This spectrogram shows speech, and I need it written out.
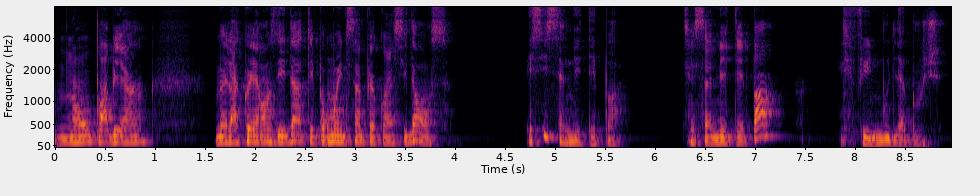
Non, pas bien. Mais la cohérence des dates est pour moi une simple coïncidence. Et si ça ne l'était pas? Si ça ne l'était pas Il fait une moue de la bouche.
